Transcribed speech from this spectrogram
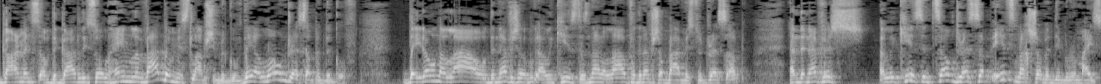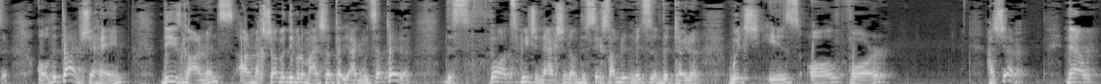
garments of the godly soul, heim levadam mislabshim They alone dress up in the guf. They don't allow the nefesh alikis does not allow for the nefesh abamis to dress up, and the nefesh alikis itself dresses up its machshava dibur ma'isa all the time. Shehem, these garments are machshava dibur ma'isa taryag mitzvah Torah. This thought, speech, and action of the six hundred mitzvahs of the Torah, which is all for Hashem. Now,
